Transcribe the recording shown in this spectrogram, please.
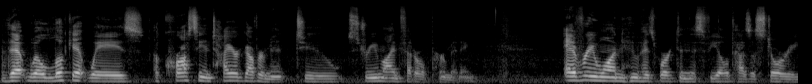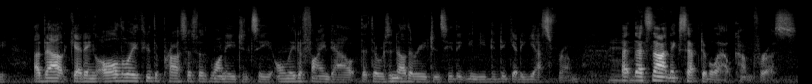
that will look at ways across the entire government to streamline federal permitting. Everyone who has worked in this field has a story about getting all the way through the process with one agency only to find out that there was another agency that you needed to get a yes from. Mm-hmm. That, that's not an acceptable outcome for us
